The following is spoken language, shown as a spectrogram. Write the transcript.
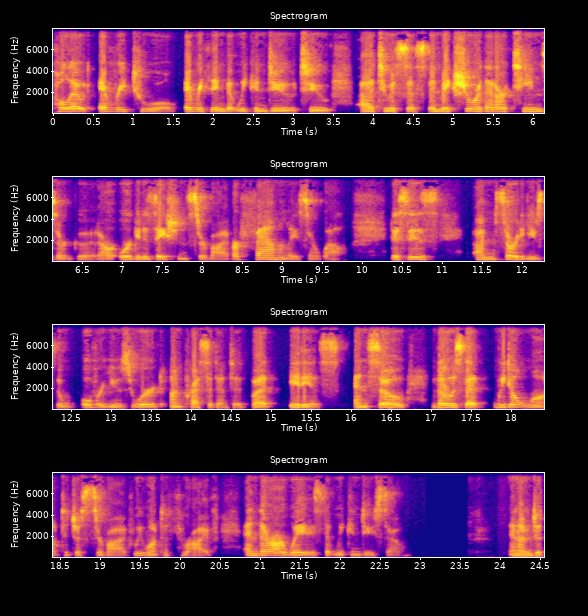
pull out every tool, everything that we can do to uh, to assist and make sure that our teams are good, our organizations survive, our families are well. This is, I'm sorry to use the overused word unprecedented, but it is. And so those that we don't want to just survive, we want to thrive. And there are ways that we can do so. And, and I'm just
